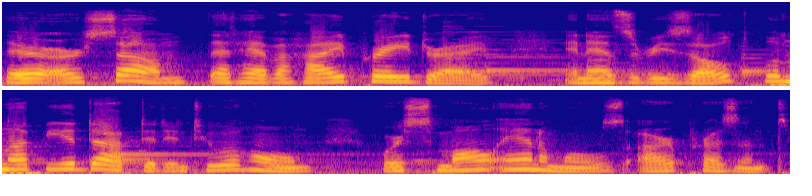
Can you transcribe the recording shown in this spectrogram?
there are some that have a high prey drive and as a result will not be adopted into a home where small animals are present.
